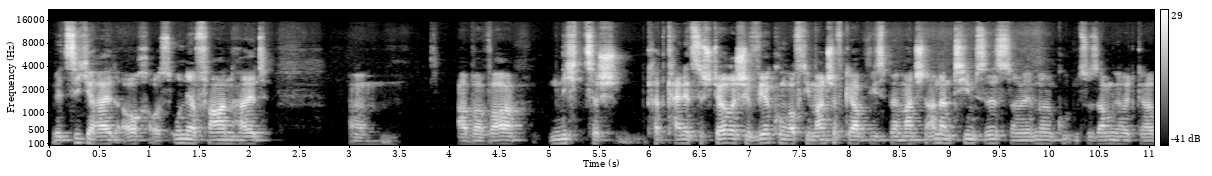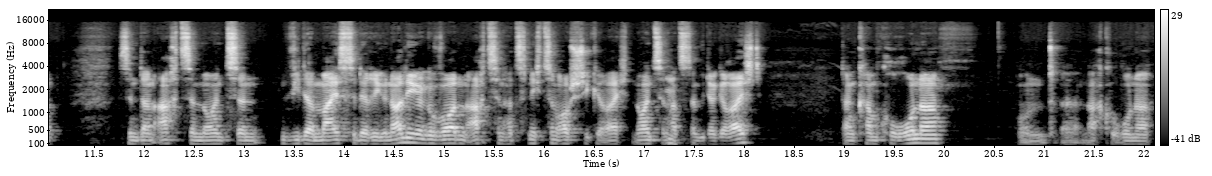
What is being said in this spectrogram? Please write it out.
Mit Sicherheit auch aus Unerfahrenheit. Ähm, aber war nicht, hat keine zerstörerische Wirkung auf die Mannschaft gehabt, wie es bei manchen anderen Teams ist, sondern immer einen guten Zusammengehalt gehabt. Sind dann 18, 19 wieder Meister der Regionalliga geworden. 18 hat es nicht zum Aufstieg gereicht. 19 hat es dann wieder gereicht. Dann kam Corona und äh, nach Corona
